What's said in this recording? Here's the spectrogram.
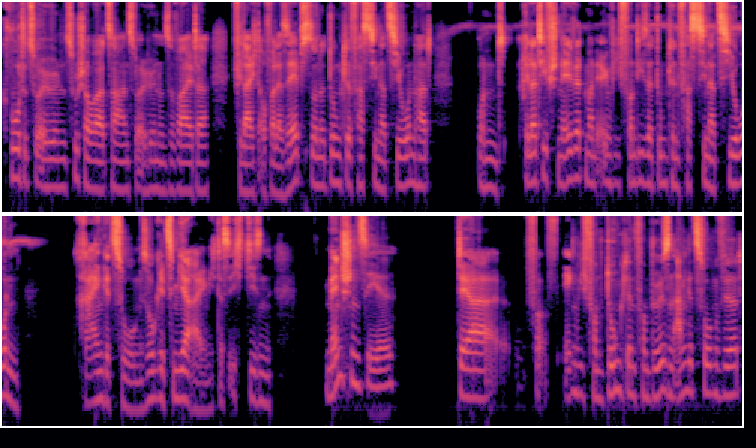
Quote zu erhöhen, Zuschauerzahlen zu erhöhen und so weiter. Vielleicht auch, weil er selbst so eine dunkle Faszination hat. Und relativ schnell wird man irgendwie von dieser dunklen Faszination reingezogen. So geht's mir eigentlich, dass ich diesen Menschen sehe, der irgendwie vom Dunklen, vom Bösen angezogen wird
